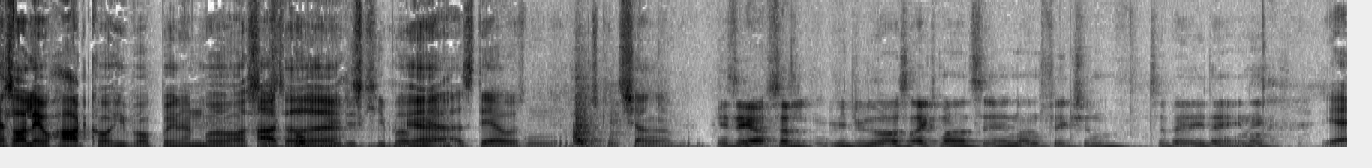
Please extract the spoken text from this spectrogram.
Altså at lave hardcore hiphop på en eller anden måde også. Hardcore stadig. politisk hiphop, ja. ja. Altså det er jo sådan en, måske en genre. Helt sikkert. Så vi lytter også rigtig meget til non-fiction tilbage i dagen, ikke? Ja,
